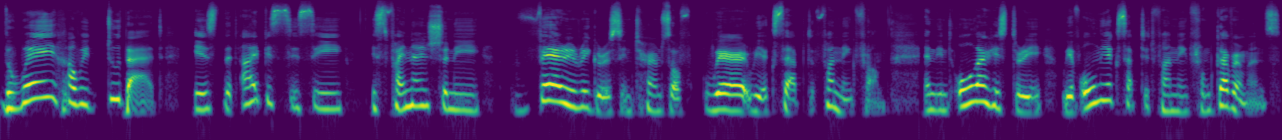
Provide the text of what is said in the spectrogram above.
The way how we do that is that IPCC is financially very rigorous in terms of where we accept funding from. And in all our history, we have only accepted funding from governments.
